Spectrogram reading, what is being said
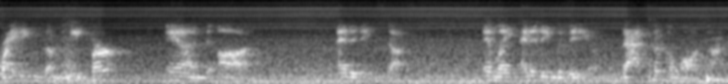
writing the paper and um, editing stuff, and like editing the video. That took a long time.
